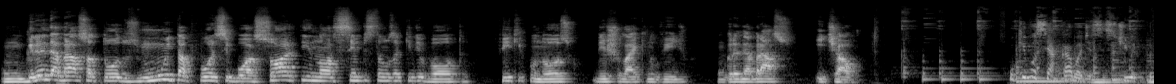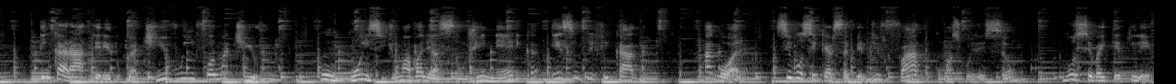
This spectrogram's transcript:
Um grande abraço a todos, muita força e boa sorte, e nós sempre estamos aqui de volta. Fique conosco, deixa o like no vídeo. Um grande abraço e tchau. O que você acaba de assistir tem caráter educativo e informativo. Compõe-se de uma avaliação genérica e simplificada. Agora, se você quer saber de fato como as coisas são, você vai ter que ler.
